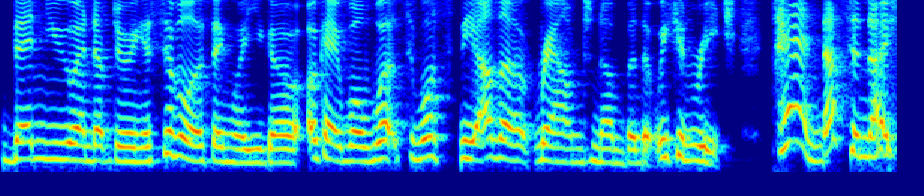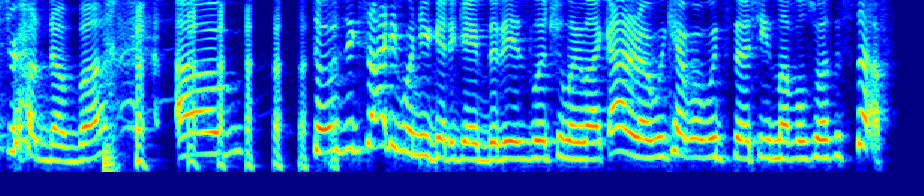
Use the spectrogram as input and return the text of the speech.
then you end up doing a similar thing where you go, okay, well, what's what's the other round number that we can reach? Ten. That's a nice round number. um, so it's exciting when you get a game that is literally like, I don't know, we came up with thirteen levels worth of stuff.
